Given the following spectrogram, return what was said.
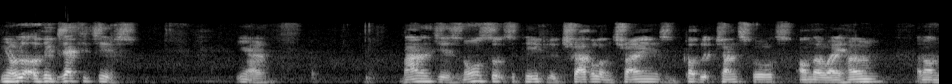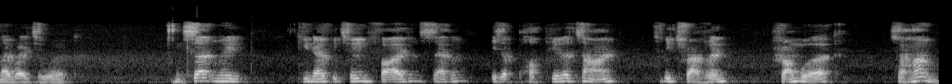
you know, a lot of executives, you know, managers and all sorts of people who travel on trains and public transport on their way home and on their way to work. And certainly, you know, between five and seven is a popular time to be travelling from work to home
